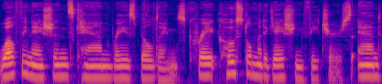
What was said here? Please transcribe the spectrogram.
Wealthy nations can raise buildings, create coastal mitigation features, and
